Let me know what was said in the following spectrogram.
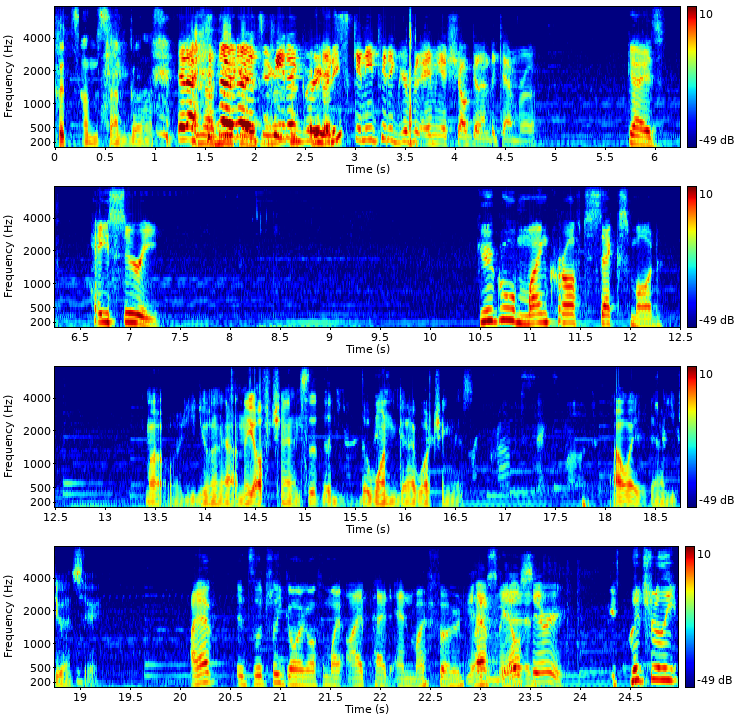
Puts on sunglasses. And I, Hang on, no, no, it's. Peter Griffin. It's skinny Peter Griffin aiming a shotgun at the camera. Guys, hey Siri. Google Minecraft sex mod. What, what are you doing out on the off chance that the the one guy watching this? Oh wait, no, you do have Siri. I have it's literally going off on my iPad and my phone. You I'm have mail. Siri. It's literally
